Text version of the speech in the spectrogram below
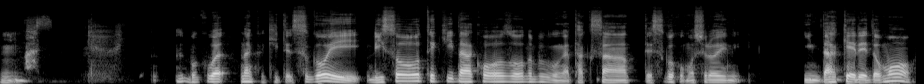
います。僕はなんか聞いてすごい理想的な構造の部分がたくさんあってすごく面白いんだけれども、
